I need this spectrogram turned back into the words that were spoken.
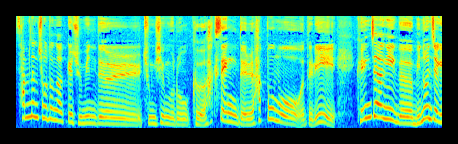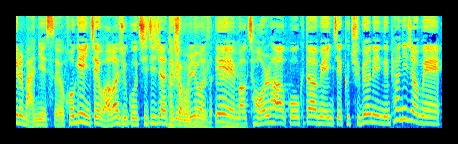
삼등 초등학교 주민들 중심으로 그 학생들 학부모들이 굉장히 그 민원 제기를 많이 했어요. 거기에 이제 와가지고 지지자들이. 몰려와서 예, 막 절하고 그 다음에 이제 그 주변에 있는 편의점에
